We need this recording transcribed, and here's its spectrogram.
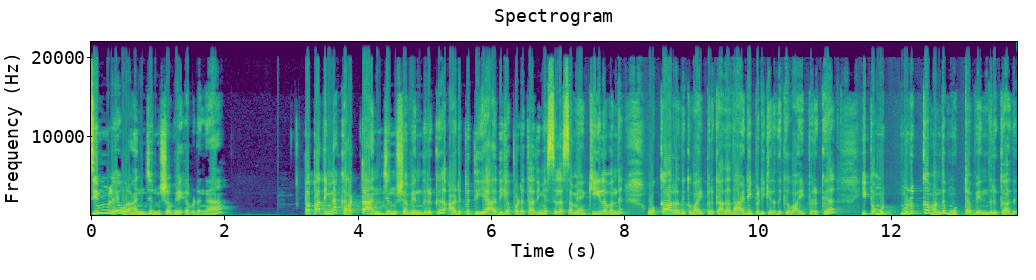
சிம்லே ஒரு அஞ்சு நிமிஷம் வேக விடுங்க. இப்போ பார்த்தீங்கன்னா கரெக்டாக அஞ்சு நிமிஷம் வெந்திருக்கு. அடுப்பு தீயை அதிகப்படுத்தாதீங்க. சில சமயம் கீழே வந்து உட்கார்றதுக்கு வாய்ப்பு இருக்குது அதாவது அடிப்பிடிக்கிறதுக்கு வாய்ப்பு இருக்குது இப்போ முட் முழுக்க வந்து முட்டை வெந்திருக்காது.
